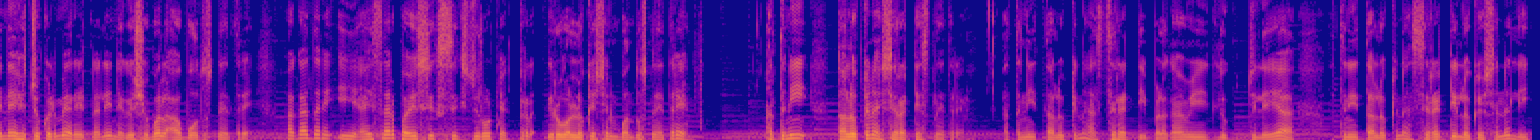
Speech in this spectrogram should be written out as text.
ಇನ್ನೇ ಹೆಚ್ಚು ಕಡಿಮೆ ರೇಟ್ನಲ್ಲಿ ನೆಗೋಷಿಯಬಲ್ ಆಗ್ಬೋದು ಸ್ನೇಹಿತರೆ. ಹಾಗಾದರೆ ಈ Eicher five six six zero tractor ಇರುವ ಲೊಕೇಶನ್ ಬಂದು ಸ್ನೇಹಿತರೆ, ಅಥಣಿ ತಾಲೂಕಿನ ಶಿರಟ್ಟಿ ಸ್ನೇಹಿತರೆ. ಅಥಣಿ ತಾಲೂಕಿನ ಸಿರಟ್ಟಿ, ಬೆಳಗಾವಿ ಜಿಲ್ಲೆಯ ಅಥಣಿ ತಾಲೂಕಿನ ಸಿರಟ್ಟಿ ಲೊಕೇಶನಲ್ಲಿ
